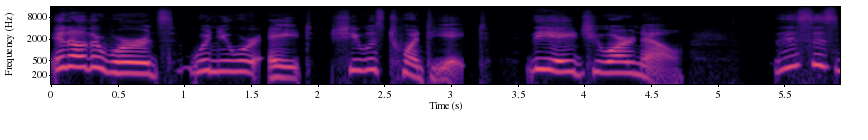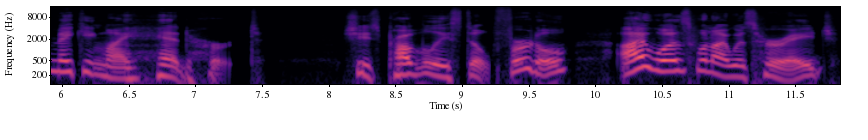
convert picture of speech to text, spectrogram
In other words, when you were eight, she was 28, the age you are now. This is making my head hurt. She's probably still fertile. I was when I was her age.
